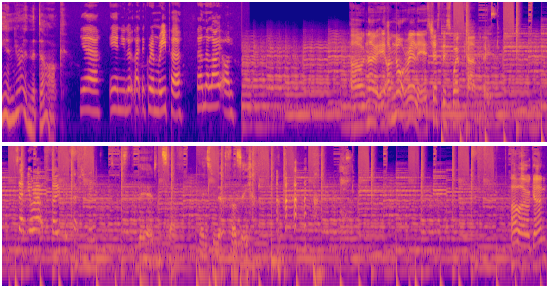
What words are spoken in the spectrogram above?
Iain, you're in the dark. Yeah, Iain, you look like the Grim Reaper. Turn the light on. Oh no, it, I'm not really. It's just this webcam. Seb, you're out of focus actually. It's the beard and stuff. Makes me look fuzzy. Hello again.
